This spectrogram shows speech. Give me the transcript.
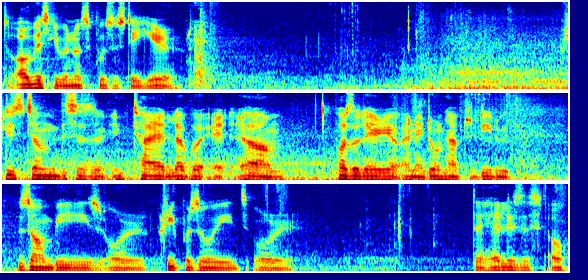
So obviously we're not supposed to stay here. Please tell me this is an entire level uh, um, puzzle area and I don't have to deal with zombies or creepozoids or the hell is this? Oh.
